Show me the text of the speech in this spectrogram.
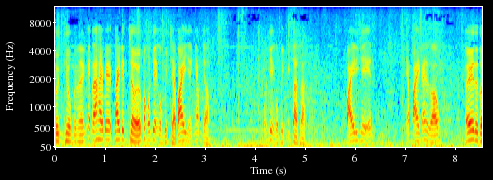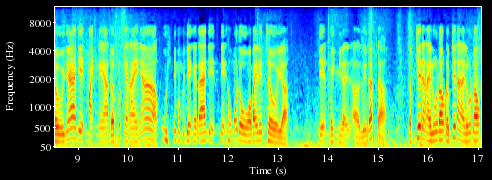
bình thường mình đánh người ta hay bay, bay lên trời mà con nhện của mình chả bay nhỉ anh em nhở con nhện của mình bị tật à? Bay đi nhện. Em bay cái được không? Ê từ từ nhá nhện mạnh nè à, đấm được nhà này nhá. Ui nhưng mà mình nhện người ta nhện nhện không có đồ mà bay lên trời à? Nhện mình thì lại ở dưới đất à? Đấm chết nhà này luôn không? Đấm chết nhà này luôn không?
